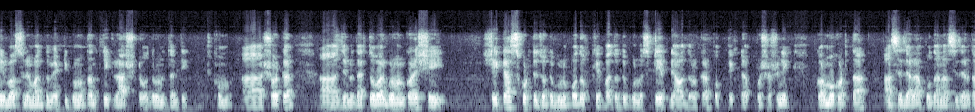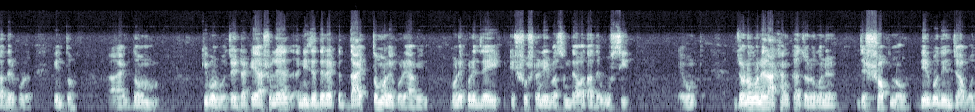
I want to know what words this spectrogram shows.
নির্বাচনের মাধ্যমে একটি গণতান্ত্রিক রাষ্ট্র, গণতান্ত্রিক সরকার যেন দায়িত্বভার গ্রহণ করে সেই সেই কাজ করতে যতগুলো পদক্ষেপ বা যতগুলো স্টেপ নেওয়া দরকার, প্রত্যেকটা প্রশাসনিক কর্মকর্তা আছে যারা, প্রধান আছে যারা, তাদের উপর কিন্তু একদম কি বলব যে এটাকে আসলে নিজেদের একটা দায়িত্ব মনে করে আমি মনে করি যে একটি সুষ্ঠু নির্বাচন দেওয়া তাদের উচিত। এবং জনগণের আকাঙ্ক্ষা, জনগণের যে স্বপ্ন দীর্ঘদিন যাবৎ,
